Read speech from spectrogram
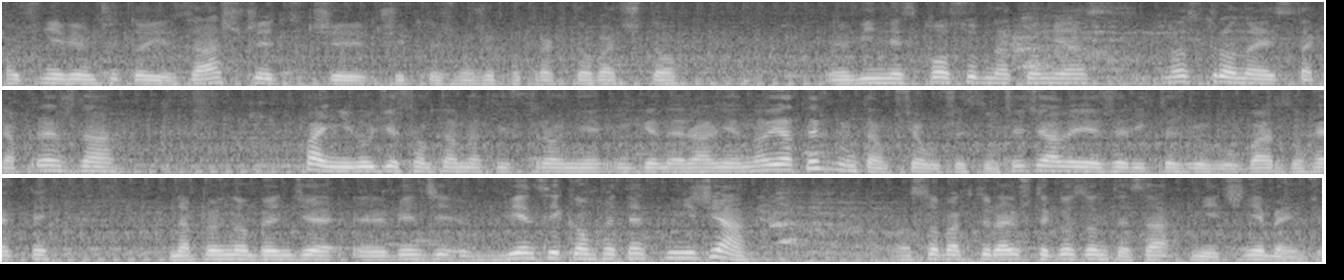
choć nie wiem czy to jest zaszczyt, czy, czy ktoś może potraktować to w inny sposób, natomiast no, strona jest taka prężna, fajni ludzie są tam na tej stronie i generalnie, no ja też bym tam chciał uczestniczyć, ale jeżeli ktoś by był bardzo chętny, na pewno będzie, e, będzie więcej kompetentny niż ja, osoba, która już tego Zontesa mieć nie będzie.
